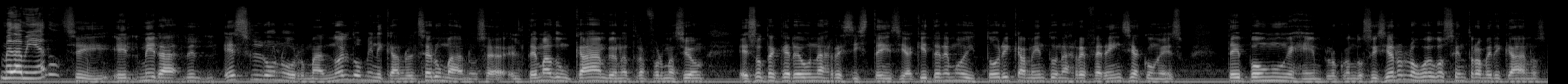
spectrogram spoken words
me da miedo. Sí, mira, es lo normal, no el dominicano, el ser humano. O sea, el tema de un cambio, una transformación, eso te crea una resistencia. Aquí tenemos históricamente una referencia con eso. Te pongo un ejemplo. Cuando se hicieron los Juegos Centroamericanos,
